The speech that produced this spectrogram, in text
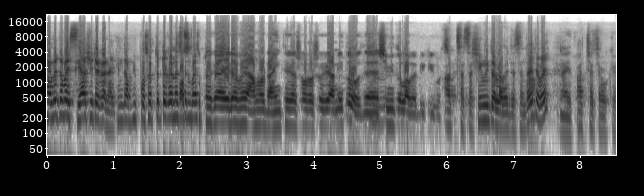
সবে তো ভাই ছিয়াশি টাকা নেয় কিন্তু আপনি পঁচাত্তর টাকা নিচ্ছেন ভাই। পঁচাত্তর টাকা এটা ভাই আমরা ডাইং থেকে সরাসরি আনি তো সীমিত লাভে বিক্রি করছি। আচ্ছা আচ্ছা সীমিত লাভে দিচ্ছেন তাই তো ভাই? আচ্ছা আচ্ছা ওকে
